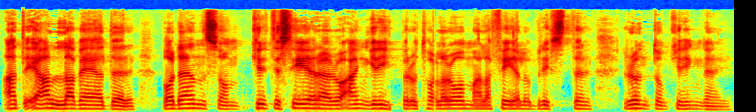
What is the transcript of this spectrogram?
att i alla väder vara den som kritiserar och angriper och talar om alla fel och brister runt omkring dig.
